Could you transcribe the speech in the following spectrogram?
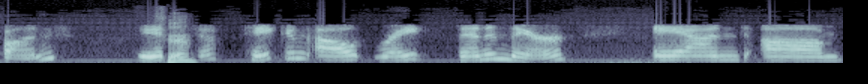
fund. It's Sure. just taken out right then and there. And um,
